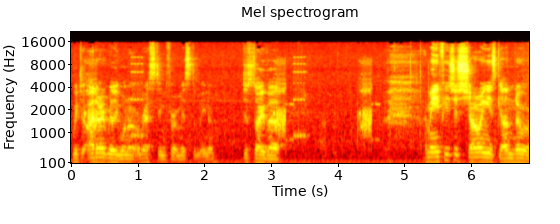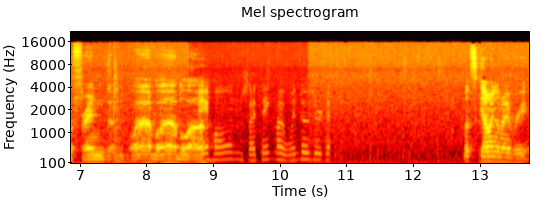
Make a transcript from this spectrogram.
Which I don't really want to arrest him for a misdemeanor. Just over. I mean, if he's just showing his gun to a friend and blah blah blah. Hey, Holmes, I think my windows are down. What's going on over here?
